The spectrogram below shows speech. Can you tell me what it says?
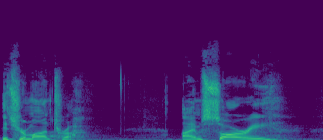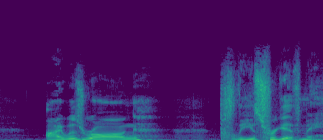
It's your mantra. I'm sorry. I was wrong. Please forgive me.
